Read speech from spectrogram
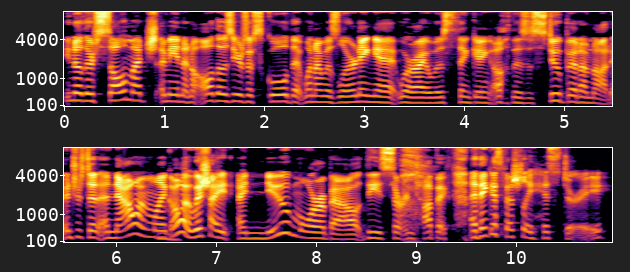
you know, there's so much, I mean, in all those years of school that when I was learning it, where I was thinking, oh, this is stupid, I'm not interested. And now I'm like, Mm. oh, I wish I, I knew more about these certain topics. I think especially history.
